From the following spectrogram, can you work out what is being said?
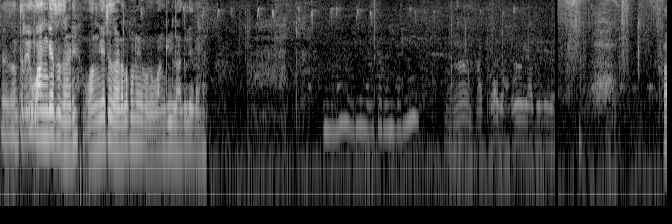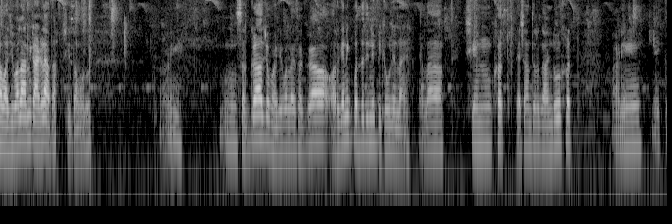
त्यानंतर हे वांग्याचं झाड आहे. वांग्याच्या झाडाला पण हे बघा वांगी लागली आहेत हा भाजीपाला आम्ही काढला आता शेतामधून. आणि सगळा जो भाजीपाला आहे सगळा ऑर्गॅनिक पद्धतीने पिकवलेला आहे. याला शेणखत त्याच्यानंतर गांडूळ खत आणि एक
